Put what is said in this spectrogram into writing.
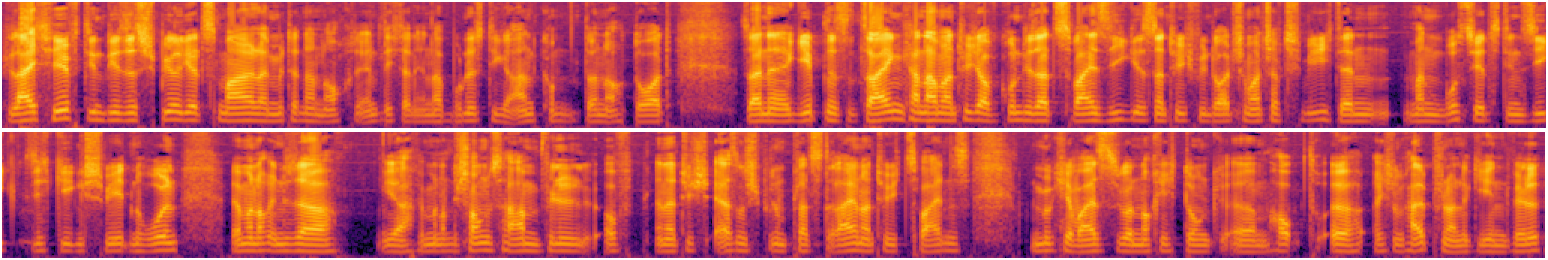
Vielleicht hilft ihm dieses Spiel jetzt mal, damit er dann auch endlich dann in der Bundesliga ankommt und dann auch dort seine Ergebnisse zeigen kann. Aber natürlich aufgrund dieser zwei Siege ist natürlich für die deutsche Mannschaft schwierig, denn man muss jetzt den Sieg sich gegen Schweden holen, wenn man noch in dieser ja, wenn man noch die Chance haben will, auf natürlich erstens Spiel um Platz 3 und natürlich zweitens möglicherweise sogar noch Richtung ähm, Haupt, äh, Richtung Halbfinale gehen will,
